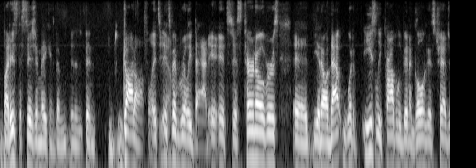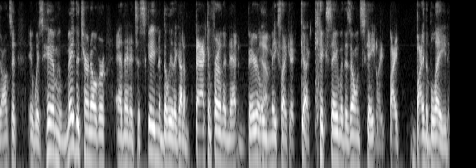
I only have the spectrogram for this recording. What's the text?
But his decision making's been has been god awful. It's Yeah. it's been really bad. It, it's just turnovers. Uh, you know that would have easily probably been a goal against Chad Johnson. It was him who made the turnover, and then it's a skating ability that got him back in front of the net and barely Yeah. makes like a, a kick save with his own skate, like by by the blade.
